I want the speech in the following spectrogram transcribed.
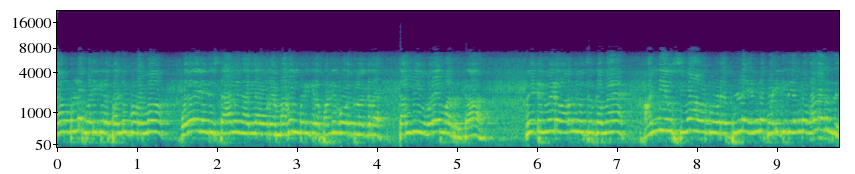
என் பிள்ளை படிக்கிற பள்ளிக்கூடமும் உதயநிதி ஸ்டாலின் ஐயாவுடைய மகன் படிக்கிற பள்ளிக்கூடத்துல இருக்கிற கல்வி ஒரே மாதிரி இருக்கா? வீட்டுக்கு வீடு வச்சிருக்கோமே? அண்ணியும் சிவா அவர்களுடைய பிள்ளை எங்க படிக்குது? எங்க வளருது?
